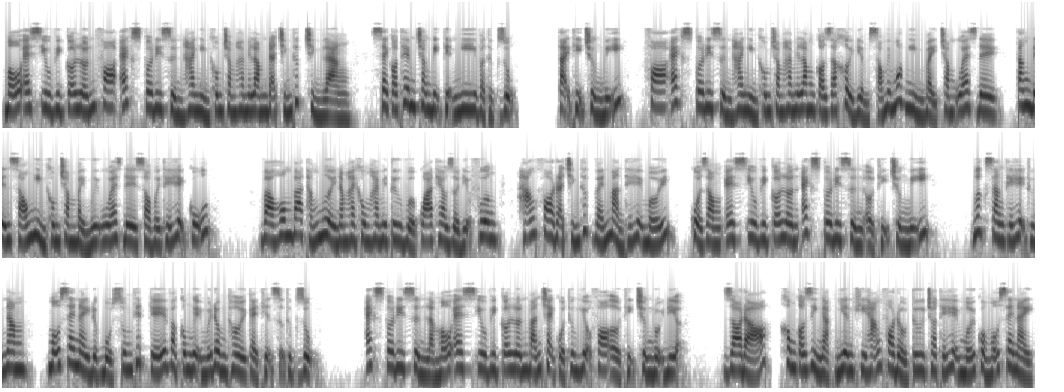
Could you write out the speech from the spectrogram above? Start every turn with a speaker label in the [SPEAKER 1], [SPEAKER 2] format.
[SPEAKER 1] mẫu SUV cỡ lớn Ford Expedition 2025 đã chính thức trình làng, xe có thêm trang bị tiện nghi và thực dụng. Tại thị trường Mỹ, Ford Expedition 2025 có giá khởi điểm 61.700 USD, tăng đến 6.070 USD so với thế hệ cũ. Vào hôm 3 tháng 10 năm 2024 vừa qua theo giờ địa phương, hãng Ford đã chính thức vén màn thế hệ mới của dòng SUV cỡ lớn Expedition ở thị trường Mỹ. Bước sang thế hệ thứ 5, mẫu xe này được bổ sung thiết kế và công nghệ mới đồng thời cải thiện sự thực dụng. Expedition là mẫu SUV cỡ lớn bán chạy của thương hiệu Ford ở thị trường nội địa. Do đó, không có gì ngạc nhiên khi hãng Ford đầu tư cho thế hệ mới của mẫu xe này.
